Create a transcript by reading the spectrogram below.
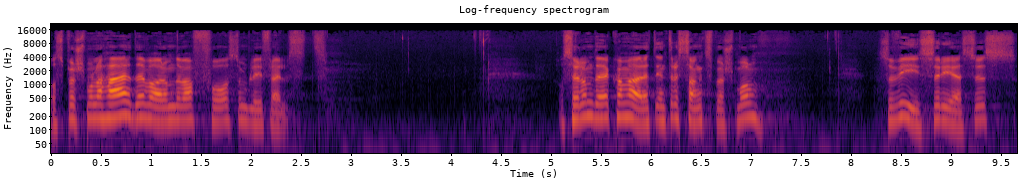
Og Spørsmålet her det var om det var få som blir frelst. Og Selv om det kan være et interessant spørsmål, så viser Jesus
